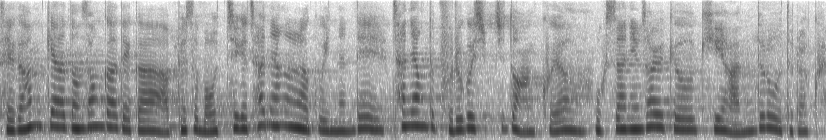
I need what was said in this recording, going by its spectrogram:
제가 함께하던 성가대가 앞에서 멋지게 찬양을 하고 있는데 찬양도 부르고 싶지도 않고요. 목사님 설교 귀에 안 들어오더라고요.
